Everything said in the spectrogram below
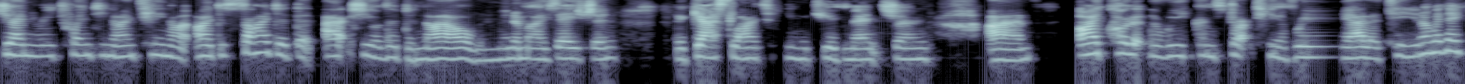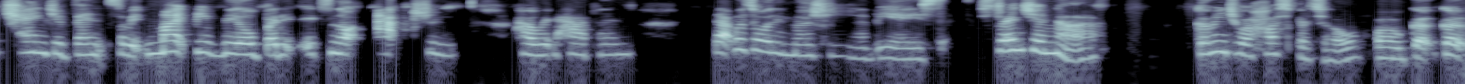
January 2019, I, I decided that actually, all the denial, the minimization, the gaslighting, which you'd mentioned, um, I call it the reconstructing of reality. You know, when they change events, so it might be real, but it, it's not actually how it happened. That was all emotional abuse. Strangely enough, going to a hospital or go, go,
